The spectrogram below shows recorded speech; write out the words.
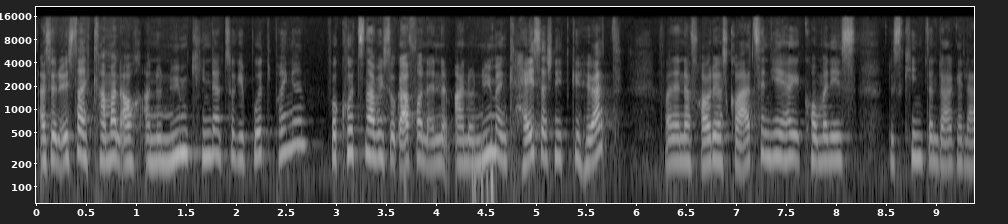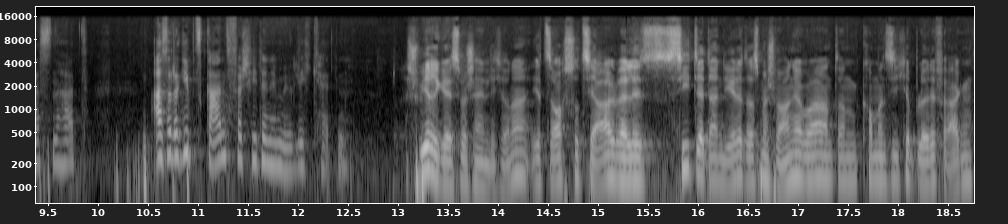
Also in Österreich kann man auch anonym Kinder zur Geburt bringen. Vor kurzem habe ich sogar von einem anonymen Kaiserschnitt gehört, von einer Frau, die aus Kroatien hierher gekommen ist, das Kind dann da gelassen hat. Also da gibt es ganz verschiedene Möglichkeiten. Schwieriger ist wahrscheinlich, oder? Jetzt auch sozial, weil es sieht ja dann jeder, dass man schwanger war und dann kommen sicher blöde Fragen.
